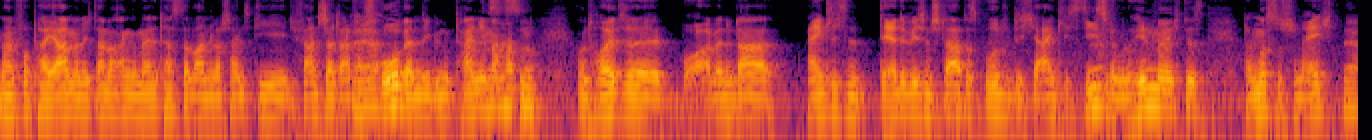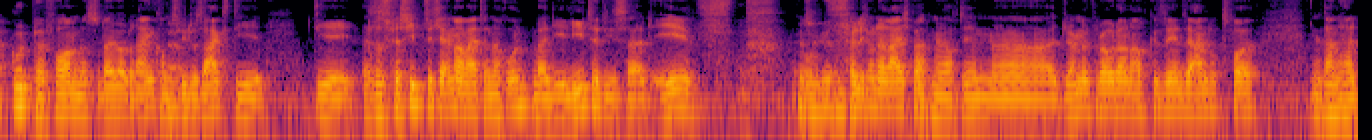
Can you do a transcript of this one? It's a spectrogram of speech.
Meine, vor ein paar Jahren, wenn du dich da noch angemeldet hast, da waren wahrscheinlich die, die Veranstalter einfach Ja, ja. froh, wenn die genug Teilnehmer hatten. Und heute, boah, wenn du da eigentlich in der Division startest, wo du dich ja eigentlich siehst oder wo du hin möchtest, dann musst du schon echt Ja. gut performen, dass du da überhaupt reinkommst. Ja. Wie du sagst, die, die, also es verschiebt sich ja immer weiter nach unten, weil die Elite, die ist halt eh völlig unerreichbar. Hat man auf dem äh, German Throwdown auch gesehen, sehr eindrucksvoll. Und dann halt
